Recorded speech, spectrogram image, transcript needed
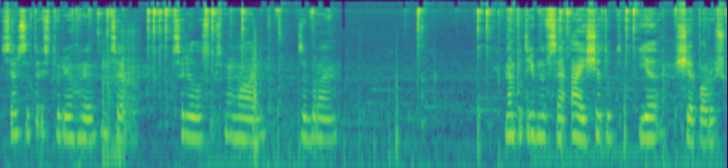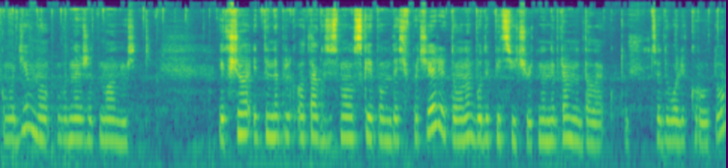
Серце та історія гри. Це сирилосось, нормально. Забираємо. Нам потрібно все. А, і ще тут є ще парочку модів, але вони вже малюсінькі. Якщо йти, наприклад, отак зі смолоскипом десь в печері, то воно буде підсвічувати, але не прям недалеко. Тож це доволі круто.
